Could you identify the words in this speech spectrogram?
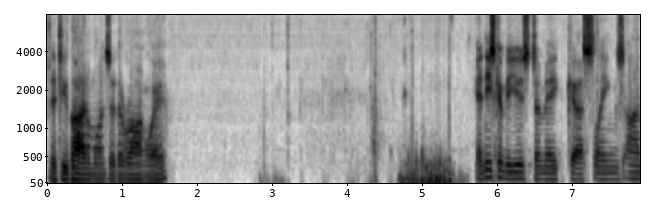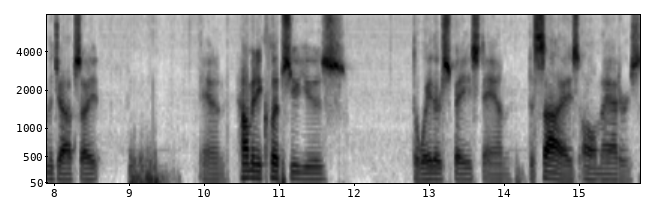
the two bottom ones are the wrong way. And these can be used to make uh, slings on the job site. And how many clips you use, the way they're spaced, and the size all matters.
